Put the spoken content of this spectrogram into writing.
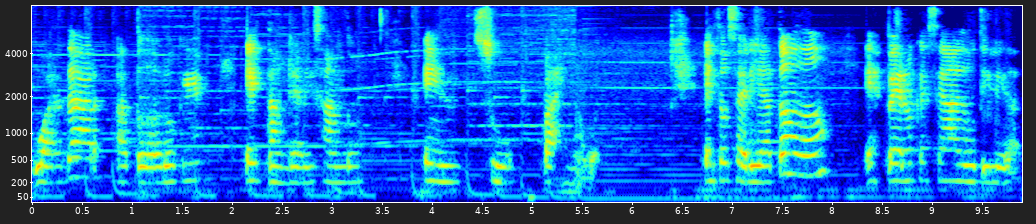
guardar a todo lo que están realizando en su página web. Esto sería todo, espero que sea de utilidad.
